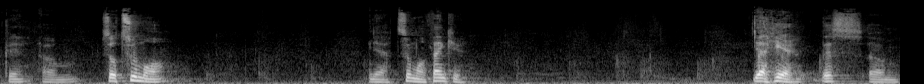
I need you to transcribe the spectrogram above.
okay, um, so two more. Yeah, two more. Thank you. Yeah, here. This um,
